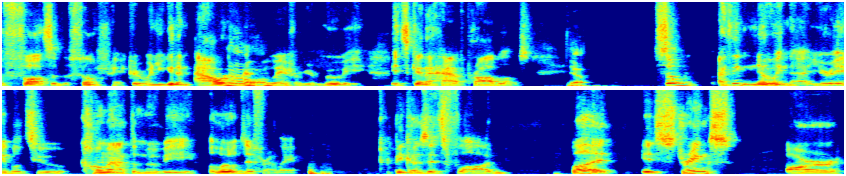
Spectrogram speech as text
the faults of the filmmaker. When you get an hour No. away from your movie, it's gonna have problems. Yeah. So I think knowing that you're able to come at the movie a little differently because it's flawed, but its strengths are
